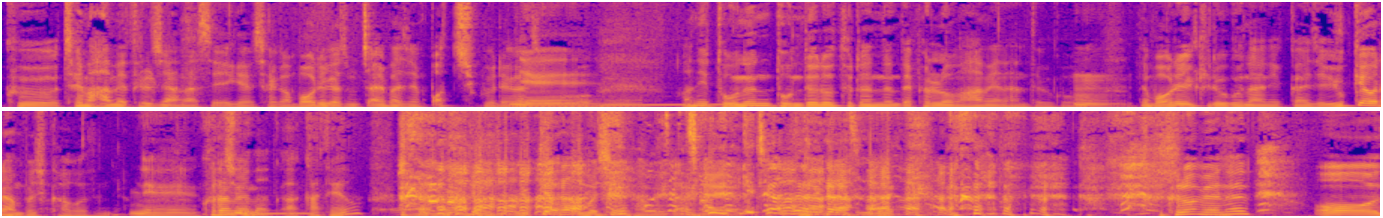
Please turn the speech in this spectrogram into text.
그 제 마음에 들지 않았어요. 이게 제가 머리가 좀 짧아지면 뻗치고 이래가지고 예. 아니 돈은 돈대로 들였는데 별로 마음에 안 들고 음. 근데 머리를 기르고 나니까 이제 6개월에 한 번씩 가거든요. 네. 그러면 아, 가세요? 6개월, 6개월에 한 번씩 갑니다. 네. 그러면은 어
